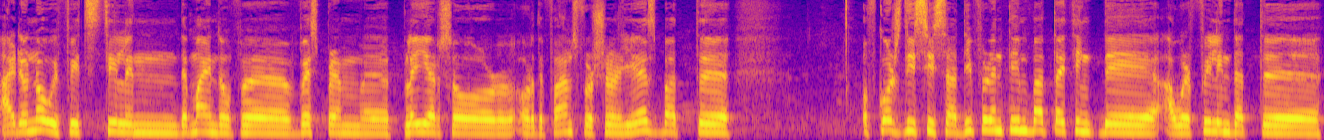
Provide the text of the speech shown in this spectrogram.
I don't know if it's still in the mind of uh, Veszprem uh, players or or the fans. For sure, yes, but. Uh, of course, this is a different team, but I think the our feeling that uh,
